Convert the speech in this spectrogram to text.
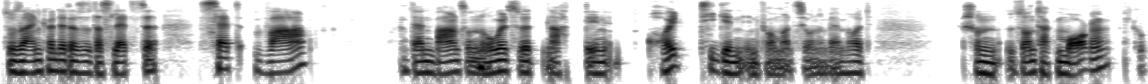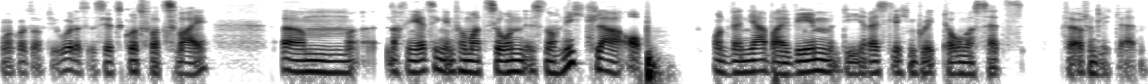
so sein könnte, dass es das letzte Set war. Denn Barnes Nobles wird nach den heutigen Informationen, wir haben heute schon Sonntagmorgen, ich gucke mal kurz auf die Uhr, das ist jetzt kurz vor zwei, ähm, nach den jetzigen Informationen ist noch nicht klar, ob und wenn ja, bei wem die restlichen Bricktober-Sets veröffentlicht werden.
